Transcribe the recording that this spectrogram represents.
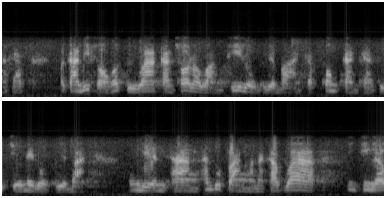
นะครับ ประการที่สองก็คือว่าการเฝ้าระวังที่โรงพยาบาลกับป้องกันการติดเชื้อในโรงพยาบาลโรงเรียนทางท่านผู้ฟังนะครับ ว่าจริงๆ แล้ว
